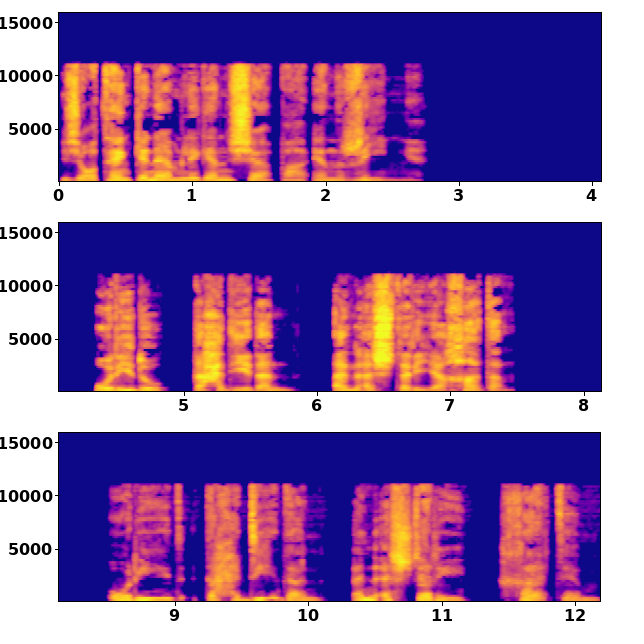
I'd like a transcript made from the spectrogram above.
Jag tänker nämligen köpa en ring. أريد تحديدا أن أشتري خاتم أريد تحديدا أن أشتري خاتم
